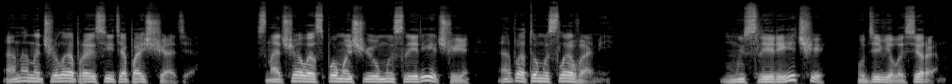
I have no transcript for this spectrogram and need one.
она начала просить о пощаде. Сначала с помощью мысли речи, а потом и словами. «Мысли речи?» — удивилась Ирен.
